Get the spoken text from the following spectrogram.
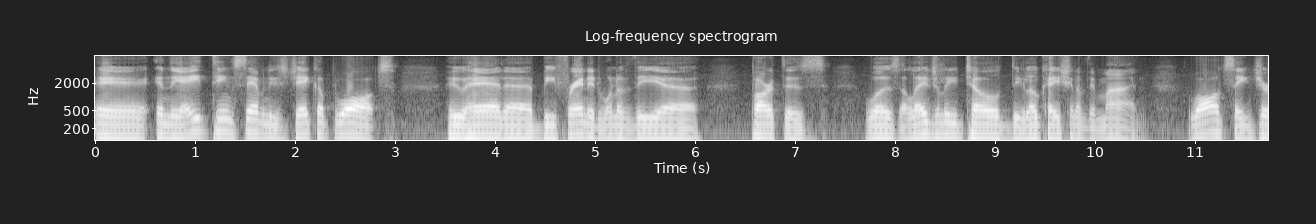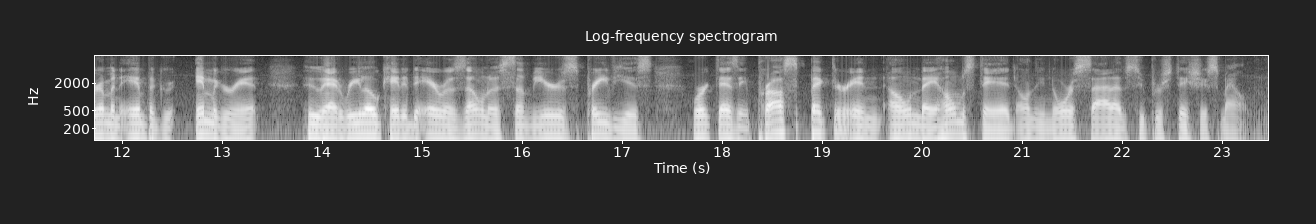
Uh, in the 1870s, Jacob Waltz, who had uh, befriended one of the uh, Parthas, was allegedly told the location of the mine. Waltz, a German immigrant, who had relocated to Arizona some years previous, worked as a prospector and owned a homestead on the north side of Superstitious Mountain.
